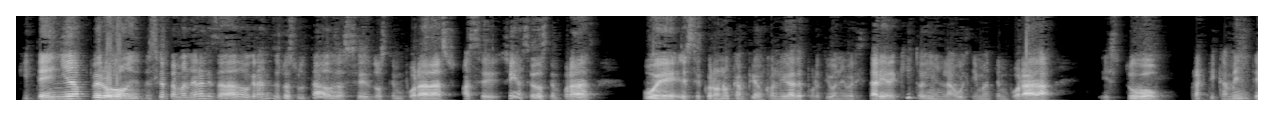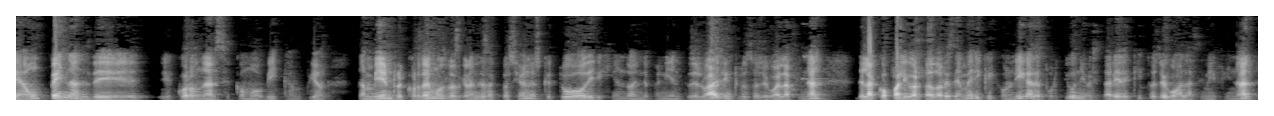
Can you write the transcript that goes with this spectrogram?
quiteña, pero de cierta manera les ha dado grandes resultados. Hace dos temporadas, hace, sí, hace dos temporadas fue, se coronó campeón con Liga Deportiva Universitaria de Quito y en la última temporada estuvo prácticamente a un penal de, coronarse como bicampeón. También recordemos las grandes actuaciones que tuvo dirigiendo a Independiente del Valle, incluso llegó a la final de la Copa Libertadores de América y con Liga Deportiva Universitaria de Quito llegó a la semifinal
